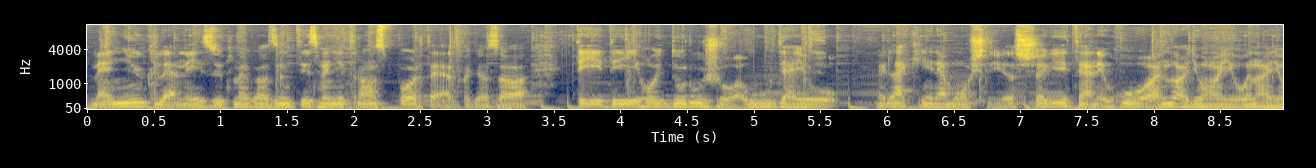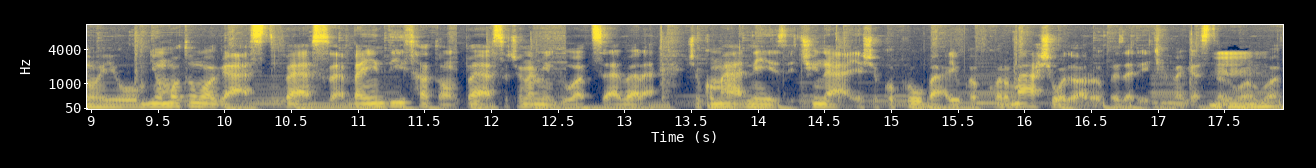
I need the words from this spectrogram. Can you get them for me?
menjünk le, nézzük meg az intézményi transportert, hogy az a TD, hogy duruzsol, ú, de jó, meg le kéne mosni, az segíteni, hú, nagyon jó, nagyon jó, nyomatom a gázt, persze, beindíthatom, persze, csak nem indulhatsz el vele, és akkor már nézi, csinálj, és akkor próbáljuk, akkor a más oldalról közelítjük meg ezt a mm. dolgot.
